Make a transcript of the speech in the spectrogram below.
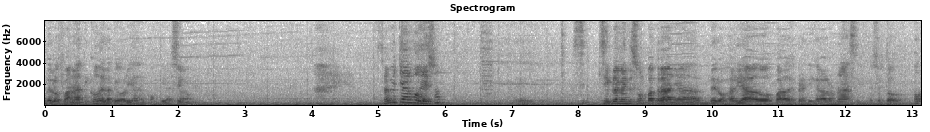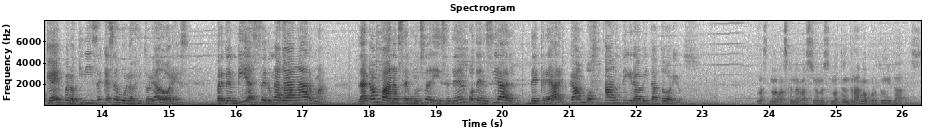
de los fanáticos de la teoría de conspiración. ¿Sabe usted algo de eso? Eh, si- simplemente son patrañas de los aliados para desprestigiar a los nazis, eso es todo. Ok, pero aquí dice que según los historiadores, pretendía ser una gran arma. La campana, según se dice, tiene el potencial de crear campos antigravitatorios. Las nuevas generaciones no tendrán oportunidades.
